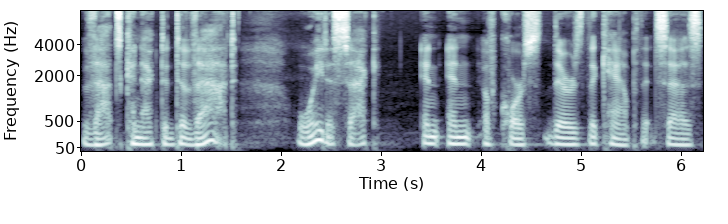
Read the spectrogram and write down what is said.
That's connected to that wait a sec. And, and of course, there's the camp that says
